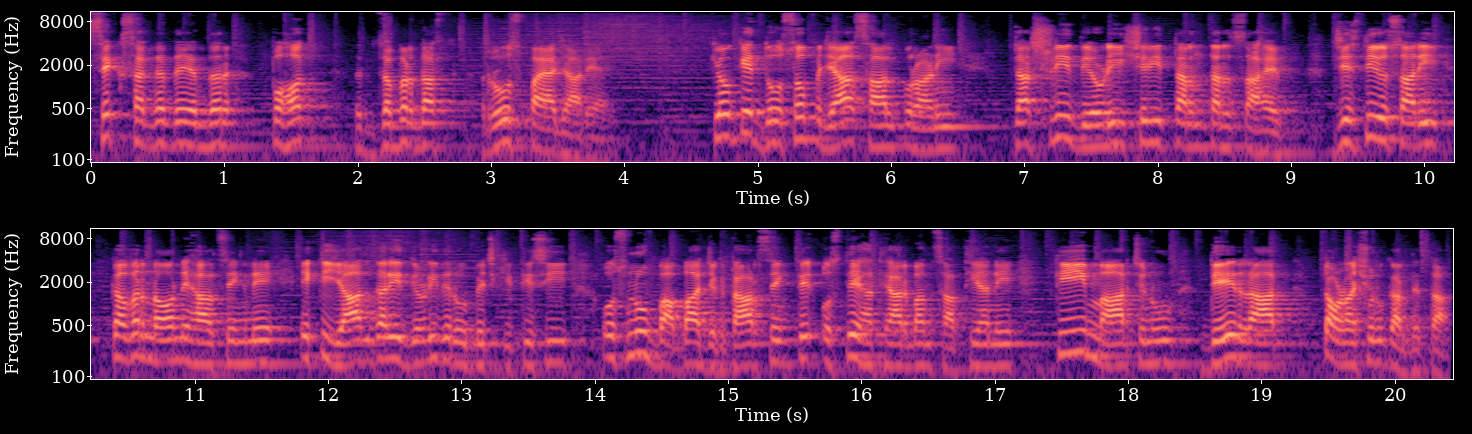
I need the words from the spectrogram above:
ਸਿੱਖ ਸੰਗਤ ਦੇ ਅੰਦਰ ਬਹੁਤ ਜ਼ਬਰਦਸਤ ਰੋਸ ਪਾਇਆ ਜਾ ਰਿਹਾ ਹੈ, ਕਿਉਂਕਿ 250 ਸਾਲ ਪੁਰਾਣੀ ਦਰਸ਼ਨੀ ਦਿਉੜੀ ਸ਼੍ਰੀ ਤਰਨਤਾਰਨ ਸਾਹਿਬ, ਜਿਸ ਦੀ ਉਸਾਰੀ ਕਵਰ ਨੌ ਨਿਹਾਲ ਸਿੰਘ ਨੇ ਇੱਕ ਯਾਦਗਾਰੀ ਦਿਉੜੀ ਦੇ ਰੂਪ ਵਿੱਚ ਕੀਤੀ ਸੀ। ਉਸ ਨੂੰ ਬਾਬਾ ਜਗਤਾਰ ਸਿੰਘ ਤੇ ਉਸ ਦੇ ਹਥਿਆਰਬੰਦ ਸਾਥੀਆਂ ਨੇ 30 ਮਾਰਚ ਨੂੰ ਦੇਰ ਰਾਤ ਢਾਉਣਾ ਸ਼ੁਰੂ ਕਰ ਦਿੱਤਾ।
